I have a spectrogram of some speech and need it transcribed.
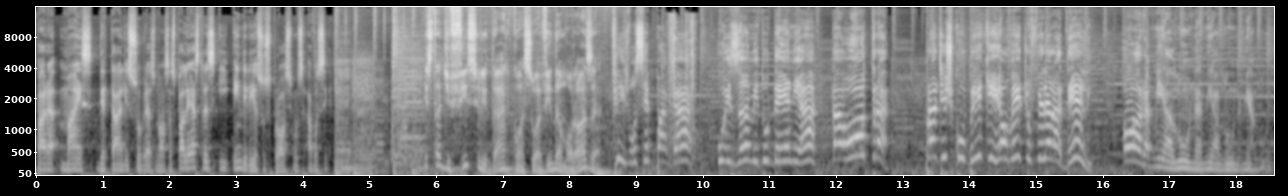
para mais detalhes sobre as nossas palestras e endereços próximos a você. Está difícil lidar com a sua vida amorosa? Fiz você pagar o exame do DNA da outra para descobrir que realmente o filho era dele. Ora, minha aluna, minha aluna, minha aluna.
